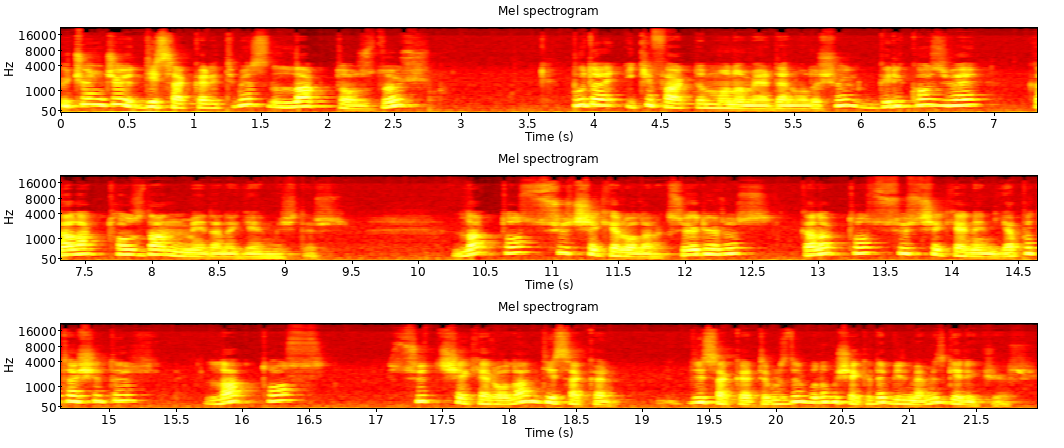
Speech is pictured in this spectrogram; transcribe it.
Üçüncü disakkaritimiz laktozdur. Bu da iki farklı monomerden oluşur. Glikoz ve galaktozdan meydana gelmiştir. Laktoz süt şekeri olarak söylüyoruz. Galaktoz süt şekerinin yapı taşıdır. Laktoz süt şekeri olan disakkar, disakkaritimizdir. Bunu bu şekilde bilmemiz gerekiyor.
